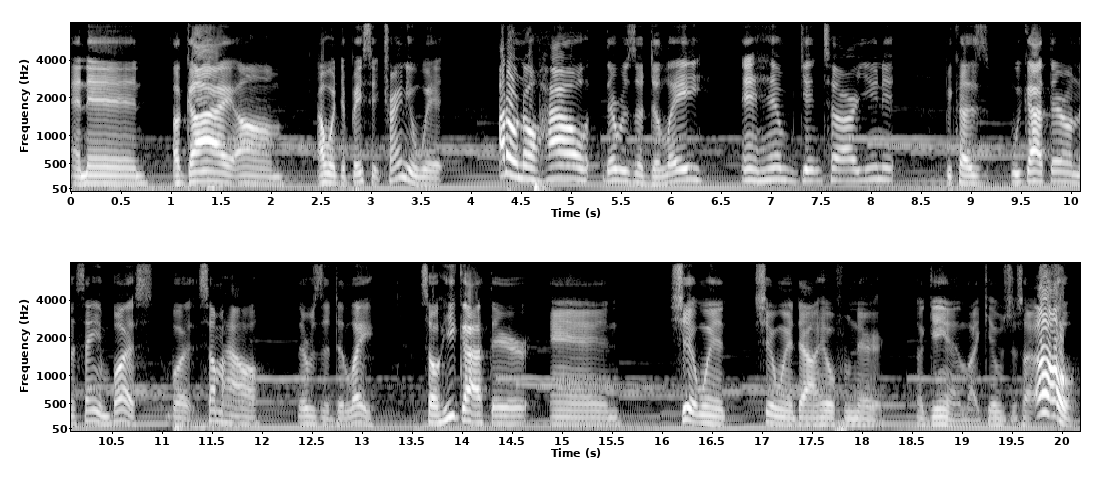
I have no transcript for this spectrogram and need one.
And then a guy um I went to basic training with, I don't know how there was a delay in him getting to our unit because we got there on the same bus, but somehow there was a delay. So he got there and shit went shit went downhill from there again. Like it was just like, oh,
